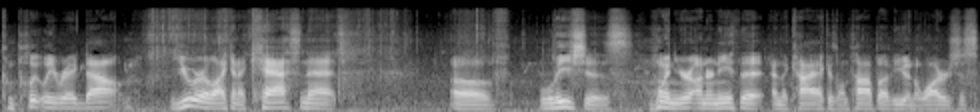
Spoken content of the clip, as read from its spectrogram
completely rigged out, you are like in a cast net of leashes when you're underneath it and the kayak is on top of you and the water is just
